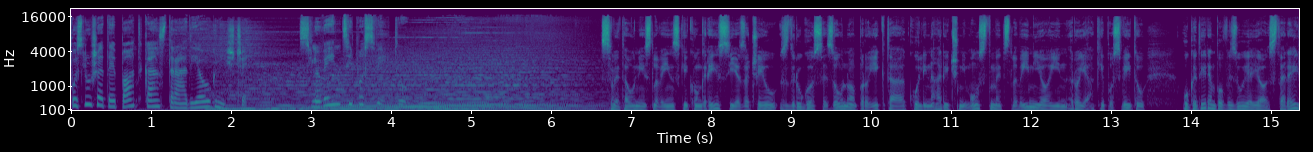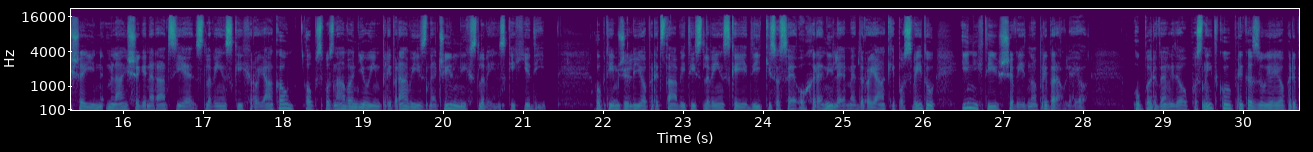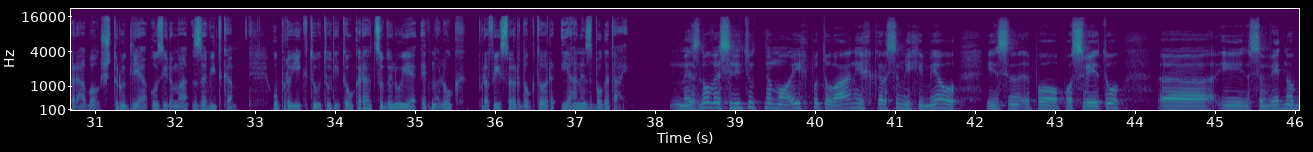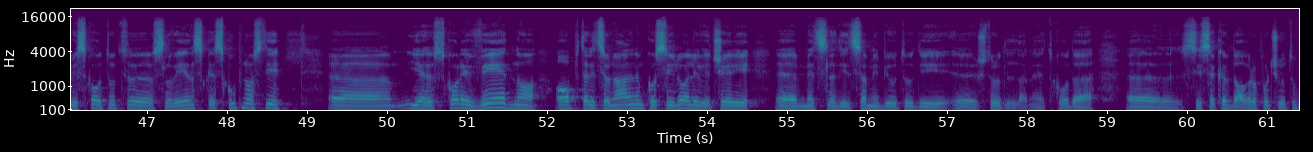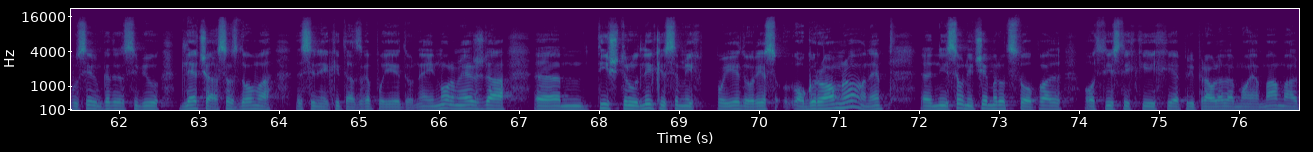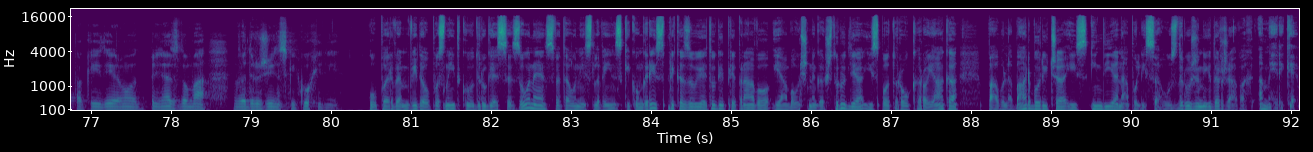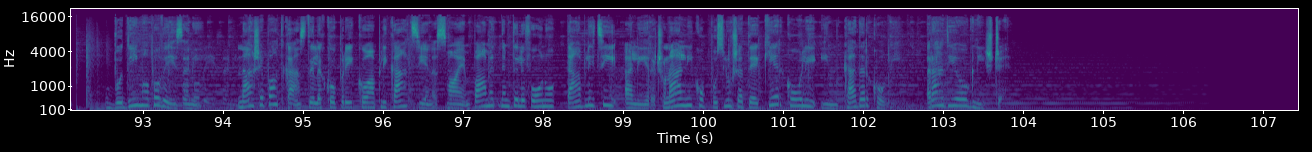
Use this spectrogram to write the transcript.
Poslušate podcast Radia Ognišče. Slovenci po svetu. Svetovni slovenski kongres je začel z drugo sezono projekta Kulinarični most med Slovenijo in rojaki po svetu, v katerem povezujejo starejše in mlajše generacije slovenskih rojakov ob spoznavanju in pripravi značilnih slovenskih jedi. Ob tem želijo predstaviti slovenske jedi, ki so se ohranile med rojaki po svetu in jih ti še vedno pripravljajo. V prvem videoposnetku prikazujejo pripravo štrudlja oziroma zavitka. V projektu tudi tokrat sodeluje etnolog, profesor dr. Janez Bogataj. Me zelo veseli tudi na mojih potovanjih, kar sem jih imel sem, po, po svetu uh, in sem vedno obiskal tudi eh, slovenske skupnosti. Uh, je skoraj vedno ob tradicionalnem kosilu ali večerji eh, med sladicami bil tudi eh, štrudel. Tako da eh, si se kar dobro počutil, posebej, kadar si bil dlje časa z doma, da si nekaj tazga pojedel. Ne? In moram reči, da eh, ti štrudli, ki sem jih pojedel res ogromno, ne, niso v ničemer odstopali od tistih, ki jih je pripravljala moja mama ali pa ki jih delamo pri nas doma v družinski kuhinji. Prvem videoposnetku druge sezone Svetovni slovenski kongres prikazuje tudi pripravo jabolčnega štrudlja izpod rok rojaka Pavla Barboriča iz Indianapolisa v Združenih državah Amerike. Bodimo povezani. Naše podkaste lahko preko aplikacije na svojem pametnem telefonu, tablici ali računalniku poslušate kjerkoli in kadarkoli. Radio Ognišče.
